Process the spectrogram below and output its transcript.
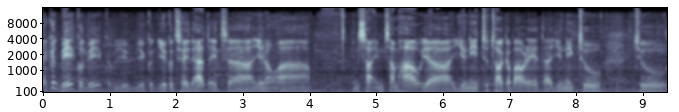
It could be. It could be. You, you could you could say that. It's uh, you know, uh, in, in somehow uh, you need to talk about it. Uh, you need to to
